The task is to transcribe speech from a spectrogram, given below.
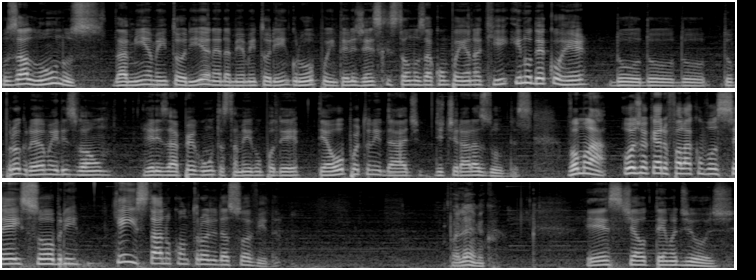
os alunos da minha mentoria, né, da minha mentoria em grupo, inteligência, que estão nos acompanhando aqui. E no decorrer do, do, do, do programa, eles vão realizar perguntas também, vão poder ter a oportunidade de tirar as dúvidas. Vamos lá, hoje eu quero falar com vocês sobre quem está no controle da sua vida. Polêmico. Este é o tema de hoje.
